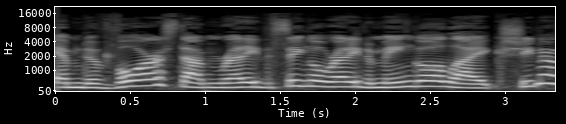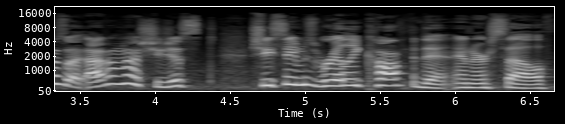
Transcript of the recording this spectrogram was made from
am divorced. I'm ready to single, ready to mingle. Like, she knows, I don't know. She just, she seems really confident in herself.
